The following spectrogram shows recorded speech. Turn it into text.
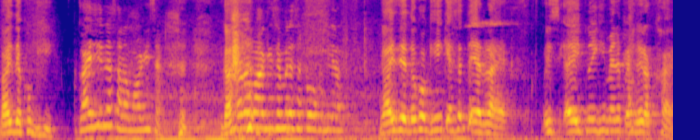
गाइस देखो घी। गाइस जी ने आगी से। शर्म आगी से मेरे से टोक दिया। गाइस ये देखो घी कैसे तैर रहा है। इस इतना ही घी मैंने पहले रखा है।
